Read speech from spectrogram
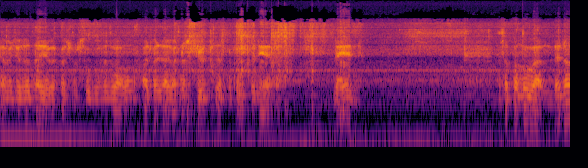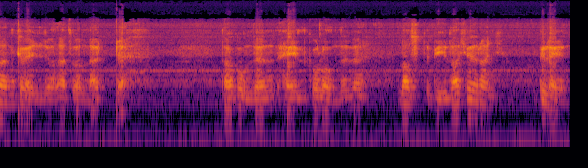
jeg vet ikke nøye hva som sto, men det var i hvert fall det var noe skutt nesten til nede. Så på november da, en kveld, og det var mørkt, da kom det en hel kolonne med lastebiler kjørende opp i leiren.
